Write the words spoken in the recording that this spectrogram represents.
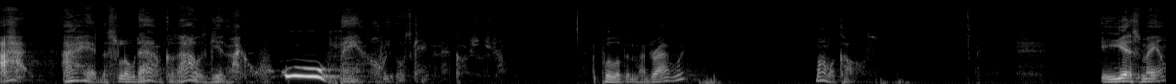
I, I had to slow down because I was getting like, man, Holy Ghost came in that car so strong. I pull up in my driveway. Mama calls. Yes, ma'am.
